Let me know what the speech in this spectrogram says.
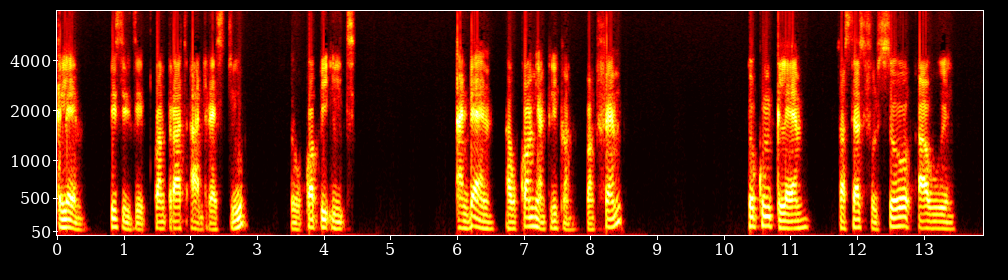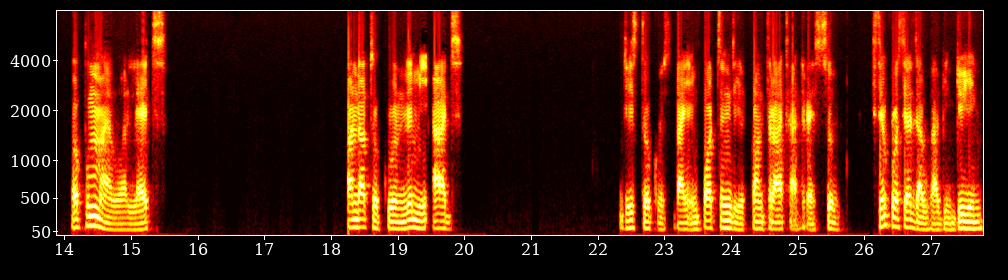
claim. This is the contract address too. So copy it. And then I will come here and click on confirm. Token claim successful. So I will open my wallet. Under token, let me add these tokens by importing the contract address. So same process that we have been doing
